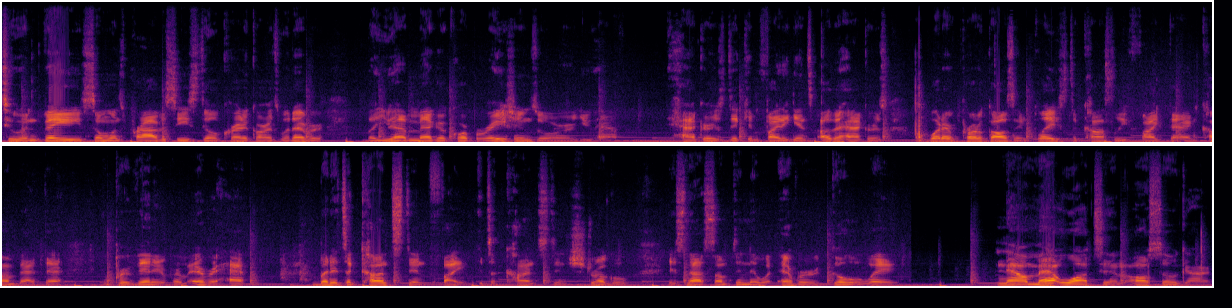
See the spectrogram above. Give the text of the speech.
to invade someone's privacy, steal credit cards, whatever. But you have mega corporations or you have hackers that can fight against other hackers or whatever protocols in place to constantly fight that and combat that and prevent it from ever happening. But it's a constant fight, it's a constant struggle. It's not something that will ever go away. Now, Matt Watson also got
